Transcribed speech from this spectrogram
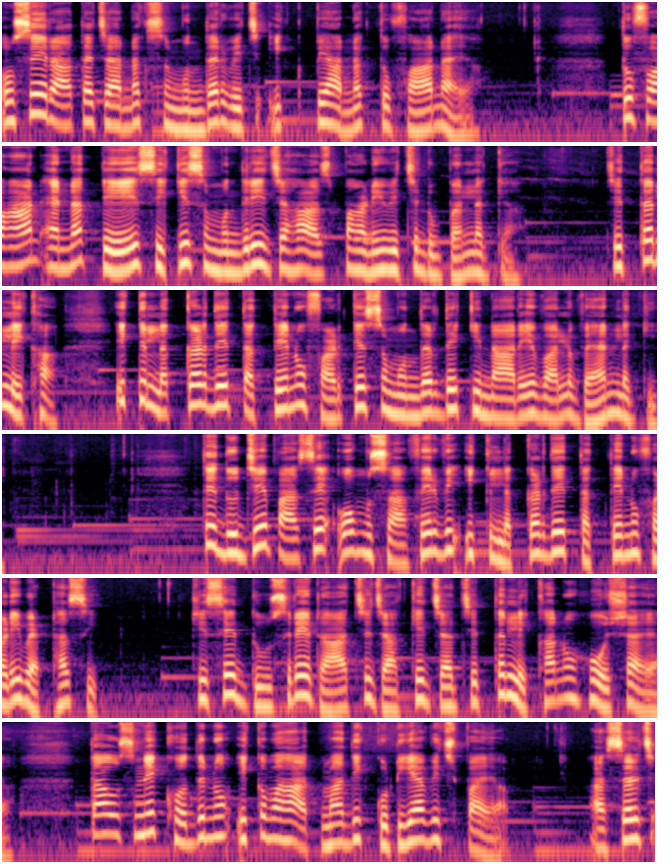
ਉਸੇ ਰਾਤ ਅਚਾਨਕ ਸਮੁੰਦਰ ਵਿੱਚ ਇੱਕ ਭਿਆਨਕ ਤੂਫਾਨ ਆਇਆ। ਤੂਫਾਨ ਇੰਨਾ ਤੇਜ਼ ਸੀ ਕਿ ਸਮੁੰਦਰੀ ਜਹਾਜ਼ ਪਾਣੀ ਵਿੱਚ ਡੁੱਬਣ ਲੱਗਿਆ। ਚਿੱਤਰ ਲੇਖਾ ਇੱਕ ਲੱਕੜ ਦੇ ਤਖਤੇ ਨੂੰ ਫੜ ਕੇ ਸਮੁੰਦਰ ਦੇ ਕਿਨਾਰੇ ਵੱਲ ਵਹਿਣ ਲੱਗੀ। ਤੇ ਦੂਜੇ ਪਾਸੇ ਉਹ ਮੁਸਾਫਿਰ ਵੀ ਇੱਕ ਲੱਕੜ ਦੇ ਤਖਤੇ ਨੂੰ ਫੜੀ ਬੈਠਾ ਸੀ। ਕਿਸੇ ਦੂਸਰੇ ਰਾਜ 'ਚ ਜਾ ਕੇ ਜਦ ਚਿੱਤਰ ਲੇਖਾ ਨੂੰ ਹੋਸ਼ ਆਇਆ ਤਾਂ ਉਸਨੇ ਖੁਦ ਨੂੰ ਇੱਕ ਮਹਾਤਮਾ ਦੀ ਕੁਟਿਆ ਵਿੱਚ ਪਾਇਆ। ਅਸਲ 'ਚ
